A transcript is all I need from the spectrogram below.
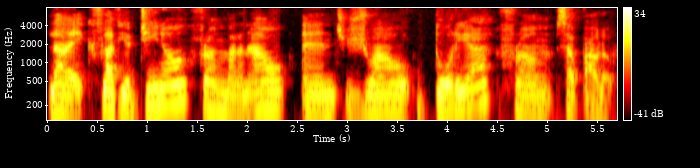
like Flavio Dino from Maranhão and João Doria from Sao Paulo.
